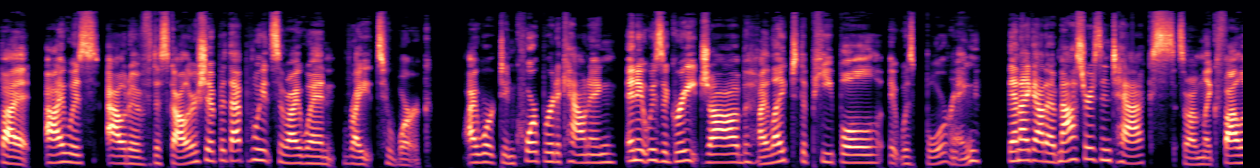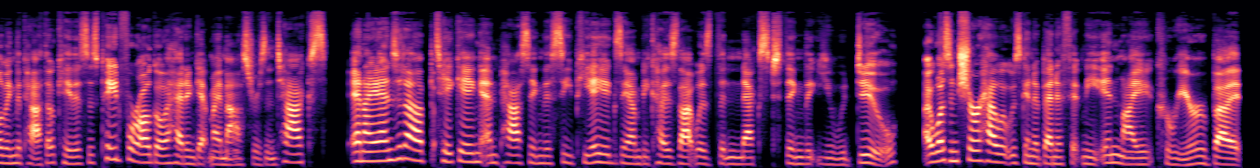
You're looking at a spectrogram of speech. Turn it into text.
But I was out of the scholarship at that point. So I went right to work. I worked in corporate accounting and it was a great job. I liked the people. It was boring. Then I got a master's in tax. So I'm like following the path. Okay, this is paid for. I'll go ahead and get my master's in tax. And I ended up taking and passing the CPA exam because that was the next thing that you would do. I wasn't sure how it was going to benefit me in my career, but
